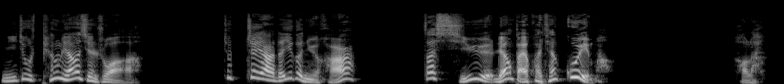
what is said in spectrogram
你就凭良心说啊，就这样的一个女孩，咱洗浴两百块钱贵吗？好了，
